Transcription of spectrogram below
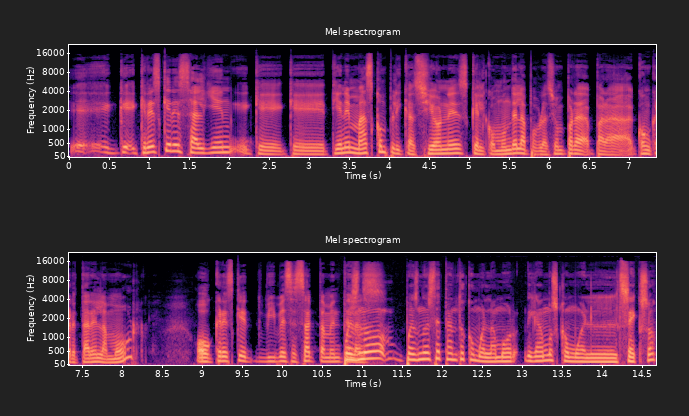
eh, ¿que- ¿crees que eres alguien eh, que, que tiene más complicaciones que el común de la población para, para concretar el amor? ¿O crees que vives exactamente Pues las... no, pues no es de tanto como el amor, digamos como el sexo.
